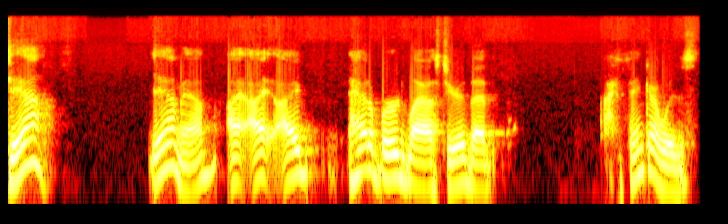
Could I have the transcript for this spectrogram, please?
yeah. Yeah, man. I, I, I had a bird last year that I think I was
